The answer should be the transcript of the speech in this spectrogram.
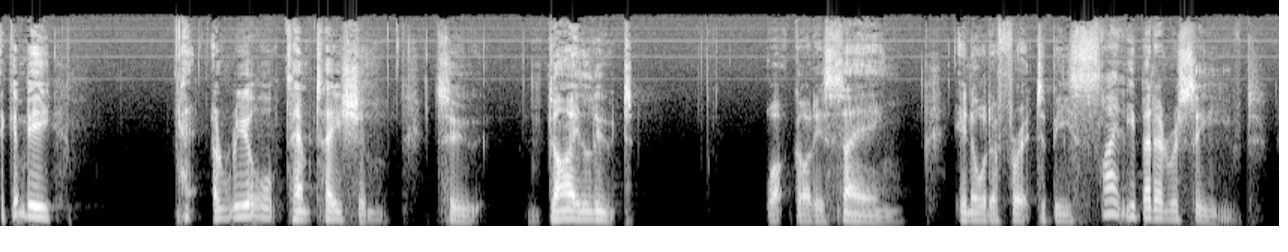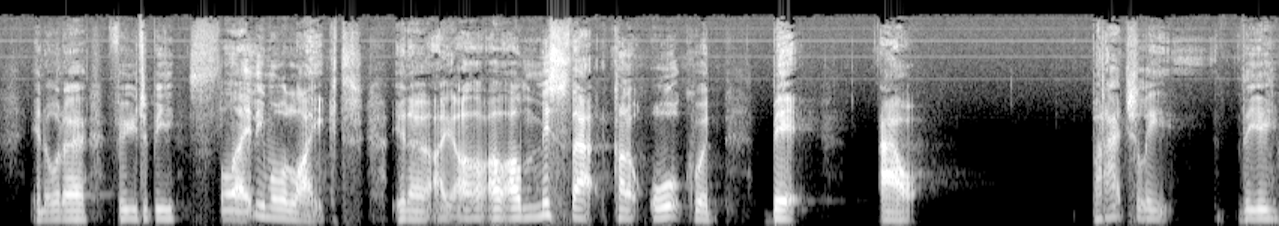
It can be a real temptation to dilute what God is saying in order for it to be slightly better received, in order for you to be slightly more liked. You know, I, will I'll miss that kind of awkward bit out. But actually, the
